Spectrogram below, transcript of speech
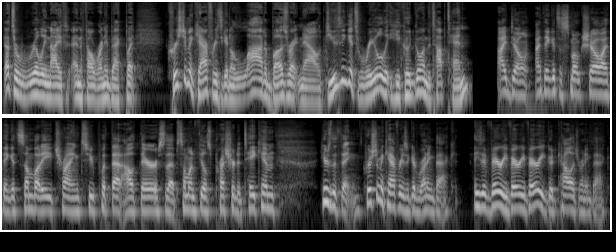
That's a really nice NFL running back. But Christian McCaffrey's getting a lot of buzz right now. Do you think it's real that he could go in the top 10? I don't. I think it's a smoke show. I think it's somebody trying to put that out there so that someone feels pressure to take him. Here's the thing Christian McCaffrey is a good running back. He's a very, very, very good college running back.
